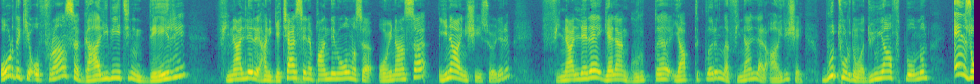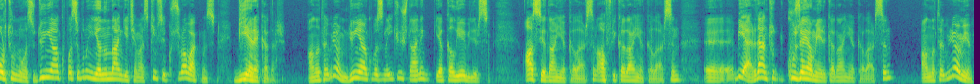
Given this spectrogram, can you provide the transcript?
Oradaki o Fransa galibiyetinin değeri finalleri hani geçen sene pandemi olmasa oynansa yine aynı şeyi söylerim. Finallere gelen grupta yaptıklarınla finaller ayrı şey. Bu turnuva dünya futbolunun en zor turnuvası. Dünya Kupası bunun yanından geçemez. Kimse kusura bakmasın. Bir yere kadar. Anlatabiliyor muyum? Dünya Kupası'nda 2-3 tane yakalayabilirsin. Asya'dan yakalarsın, Afrika'dan yakalarsın. Ee, bir yerden tut, Kuzey Amerika'dan yakalarsın. Anlatabiliyor muyum?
